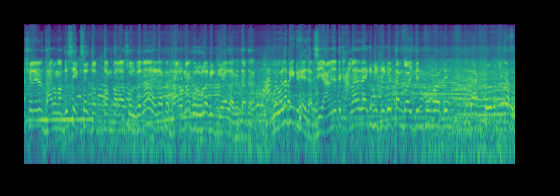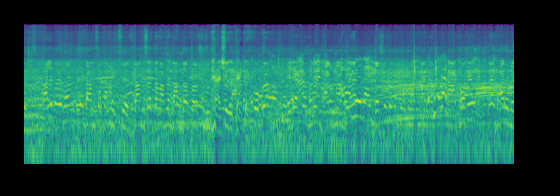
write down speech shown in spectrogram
আসলে ধারণা দিচ্ছে এক্সেস দরদাম করা চলবে না। এটা একটা ধারণা গরুগুলা বিক্রি হয়ে যাবে দাদা। গরুগুলো বিক্রি হয়ে যাবে? জি আমি যদি খামারে রাখি বিক্রি করতাম দশ দিন পনেরো দিন রাখতে। ঠিক আছে? তাহলে পরে ধরেন যে দাম এক্সেস দাম চাতাম আপনার দাম দর করার সুযোগ হ্যাঁ সুযোগ থাকবে প্রোগ্রাম এটা একটা ধরেন ধারণা দিয়ে দর্শকের প্রোগ্রাম না ঠকে ধারণা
